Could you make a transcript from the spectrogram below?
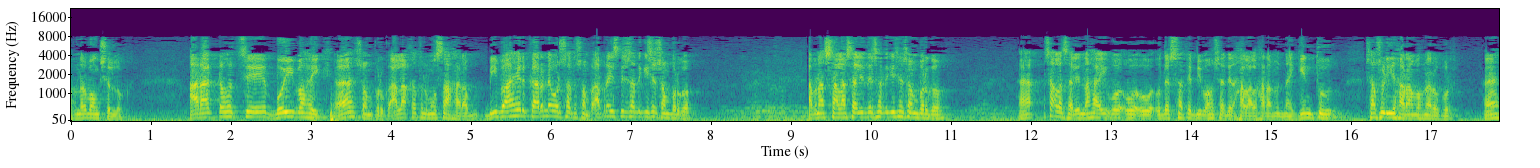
আপনার বংশের লোক। আর একটা হচ্ছে বৈবাহিক হ্যাঁ সম্পর্ক, আলাকাতুল মুসাহারা। বিবাহের কারণে ওর সাথে সম্পর্ক। আপনার স্ত্রীর সাথে কিসের সম্পর্ক? আপনার সালাশালীদের সাথে কিসের সম্পর্ক? হ্যাঁ সালাশালী না হয় ওদের সাথে বিবাহ সাথে হালাল হারাম নাই, কিন্তু শাশুড়ি হারাম আপনার উপর হ্যাঁ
